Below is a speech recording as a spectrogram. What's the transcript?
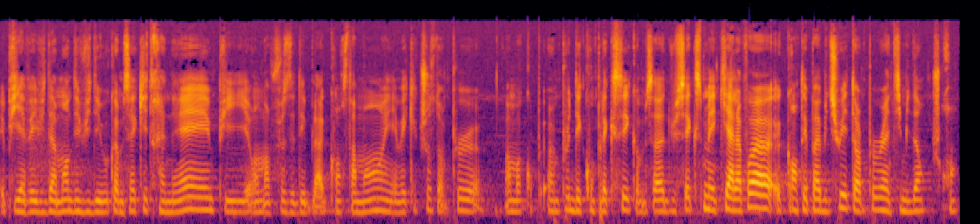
et puis il y avait évidemment des vidéos comme ça qui traînaient et puis on en faisait des blagues constamment et il y avait quelque chose d'un peu un peu décomplexé comme ça du sexe mais qui à la fois quand t'es pas habitué est un peu intimidant je crois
